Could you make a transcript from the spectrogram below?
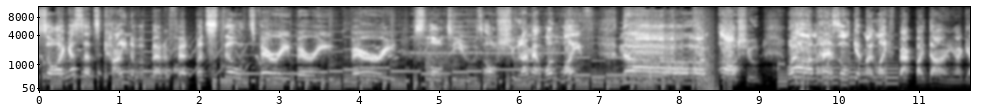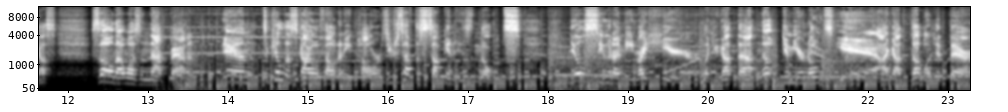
So I guess that's kind of a benefit, but still, it's very, very, very slow to use. Oh shoot, I'm at one life? No! Oh shoot. Well, I might as well get my life back by dying, I guess. So that wasn't that bad. And to kill this guy without any powers, you just have to suck in his notes. You'll see what I mean right here. Like, you got that? No, give me your notes. Yeah, I got double hit there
